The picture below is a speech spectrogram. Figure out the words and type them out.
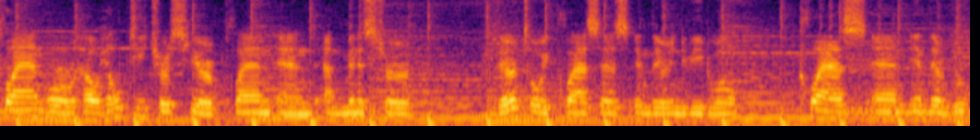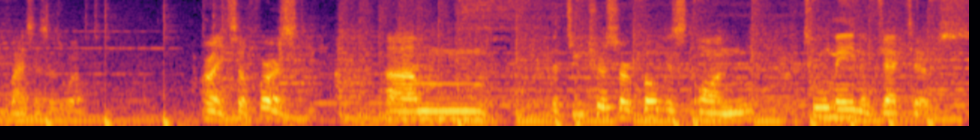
plan or how HELP teachers here plan and administer their TOEIC classes in their individual class and in their group classes as well. Alright, so first, um, the teachers are focused on two main objectives.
